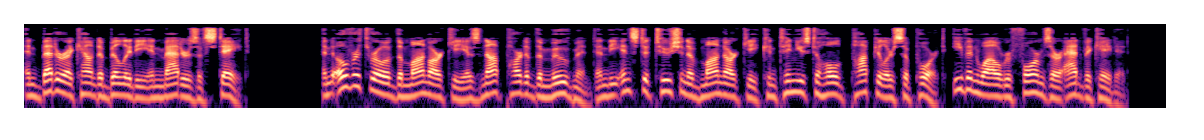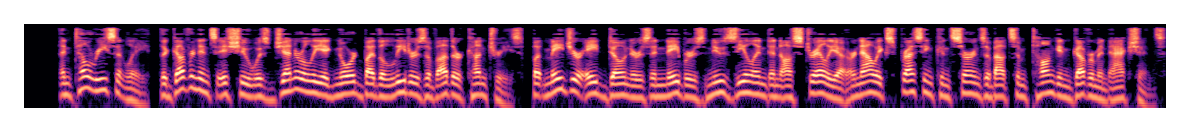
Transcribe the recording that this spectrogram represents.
and better accountability in matters of state. An overthrow of the monarchy is not part of the movement and the institution of monarchy continues to hold popular support, even while reforms are advocated. Until recently, the governance issue was generally ignored by the leaders of other countries, but major aid donors and neighbours New Zealand and Australia are now expressing concerns about some Tongan government actions.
